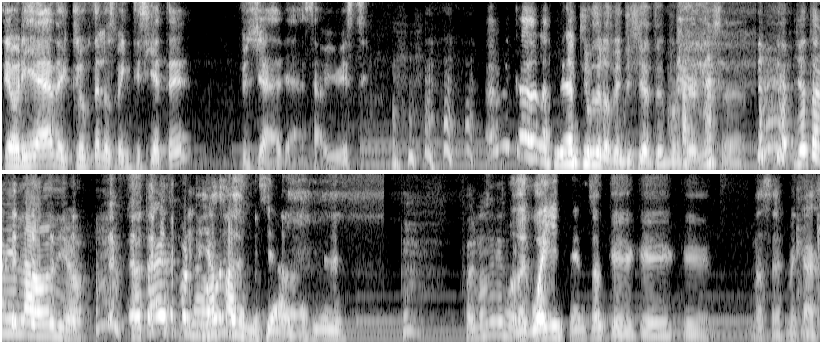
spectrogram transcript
teoría del club de los 27, pues ya, ya, ya viviste. A mí me caga la teoría del club de los 27, porque no sé. Yo también la odio. Pero tal vez porque La ya pasó. demasiado. Así, Pero no sé como de güey intenso que, que, que. No sé, me caga.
